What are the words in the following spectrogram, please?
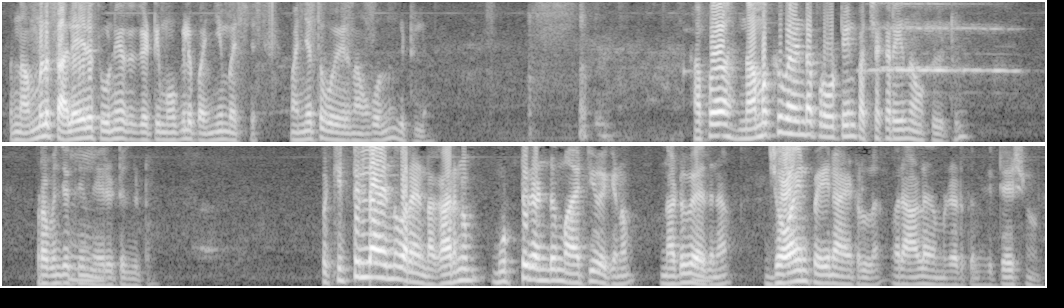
അപ്പം നമ്മൾ തലയിൽ തുണിയൊക്കെ കെട്ടി മൂക്കിൽ പഞ്ഞിയും വെച്ച് മഞ്ഞത്ത് പോയിരുന്ന നമുക്കൊന്നും കിട്ടില്ല. അപ്പോൾ നമുക്ക് വേണ്ട പ്രോട്ടീൻ പച്ചക്കറിയിൽ നമുക്ക് കിട്ടും. പ്രപഞ്ചത്തിൽ നിന്ന് നേരിട്ടും കിട്ടും. ഇപ്പം കിട്ടില്ല എന്ന് പറയണ്ട. കാരണം മുട്ട് രണ്ടും മാറ്റി വയ്ക്കണം നടുവേദന ജോയിന്റ് പെയിൻ ആയിട്ടുള്ള ഒരാളെ നമ്മുടെ അടുത്ത് മെഡിറ്റേഷനുണ്ട്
